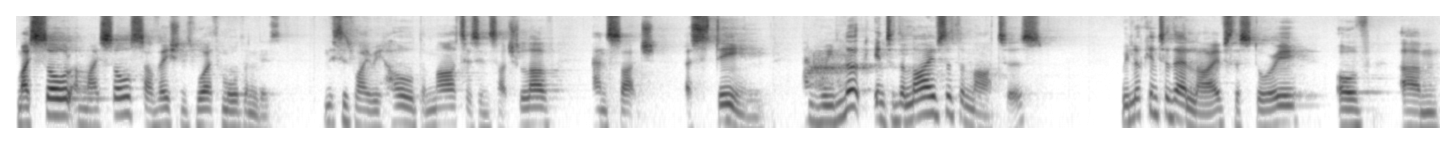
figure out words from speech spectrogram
My soul and my soul's salvation is worth more than this. And this is why we hold the martyrs in such love and such esteem. And we look into the lives of the martyrs. We look into their lives, the story of um,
